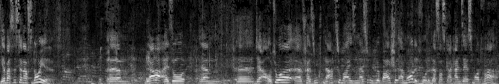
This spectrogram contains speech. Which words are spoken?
ja, was ist denn das Neue? Ähm, ja, also ähm, äh, der Autor äh, versucht nachzuweisen, dass Uwe Barschel ermordet wurde, dass das gar kein Selbstmord war.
